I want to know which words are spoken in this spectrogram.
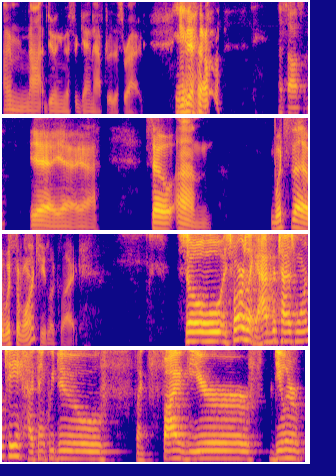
I'm not doing this again after this ride. You know? that's awesome. yeah, yeah, yeah. So um what's the what's the warranty look like? So as far as like advertised warranty, I think we do like five year dealer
